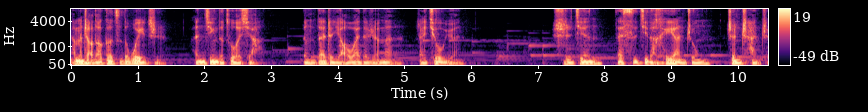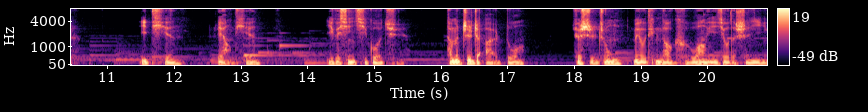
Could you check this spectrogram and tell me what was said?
他们找到各自的位置，安静地坐下，等待着窑外的人们来救援。时间在死寂的黑暗中震颤着，一天，两天，一个星期过去，他们支着耳朵，却始终没有听到渴望已久的声音。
